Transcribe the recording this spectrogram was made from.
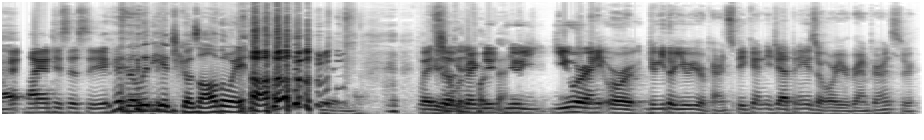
Hi, hi Auntie Sissy. the lineage goes all the way up. Wait, She'll so Greg, do, do you or any or do either you or your parents speak any Japanese or, or your grandparents or?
